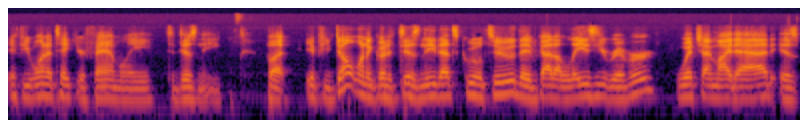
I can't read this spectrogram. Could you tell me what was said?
if you want to take your family to Disney. But if you don't want to go to Disney, that's cool too. They've got a lazy river, which I might add is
